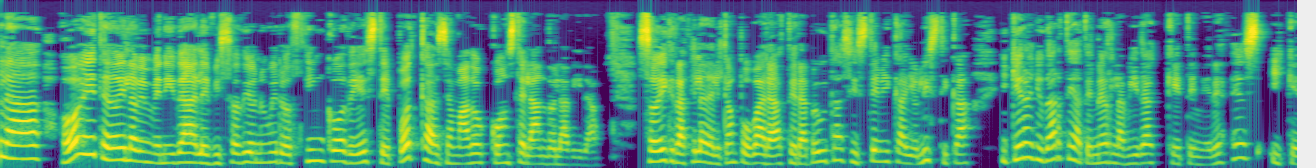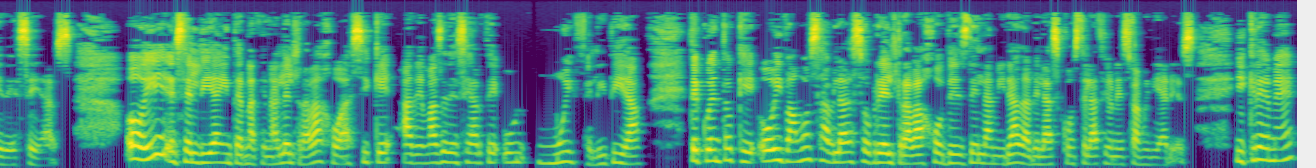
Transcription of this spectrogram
Hola, hoy te doy la bienvenida al episodio número 5 de este podcast llamado Constelando la Vida. Soy Graciela del Campo Vara, terapeuta sistémica y holística, y quiero ayudarte a tener la vida que te mereces y que deseas. Hoy es el Día Internacional del Trabajo, así que además de desearte un muy feliz día, te cuento que hoy vamos a hablar sobre el trabajo desde la mirada de las constelaciones familiares. Y créeme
